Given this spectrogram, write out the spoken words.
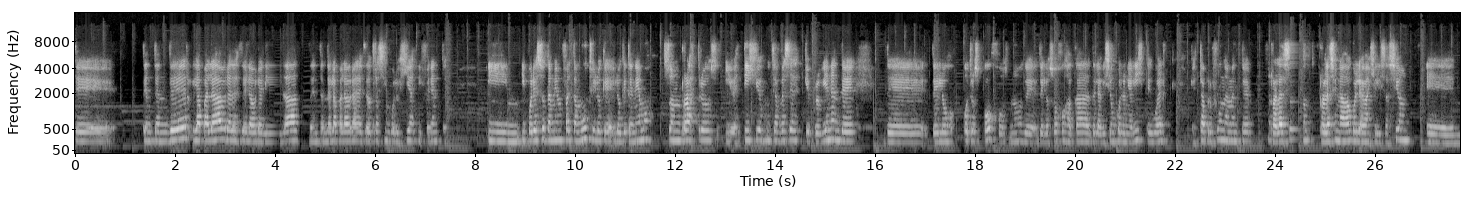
de, entender la palabra desde la oralidad, de entender la palabra desde otras simbologías diferentes. Y, por eso también falta mucho y lo que, lo que tenemos son rastros y vestigios muchas veces que provienen de, de, los otros ojos, ¿no? de, los ojos acá de la visión colonialista, igual que está profundamente relacionado con la evangelización eh,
